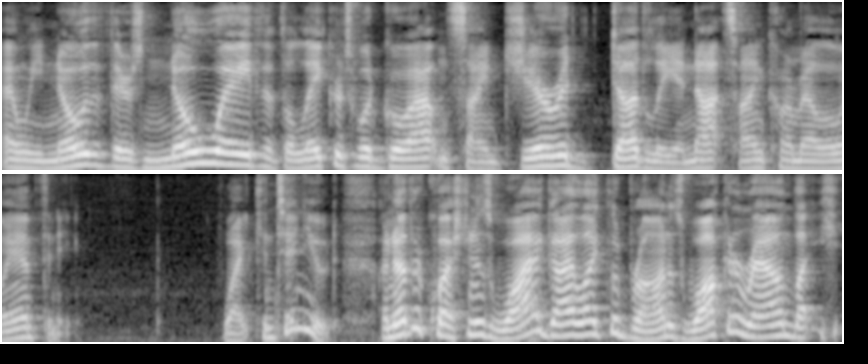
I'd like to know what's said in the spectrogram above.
and we know that there's no way that the Lakers would go out and sign Jared Dudley and not sign Carmelo Anthony. White continued. Another question is why a guy like LeBron is walking around like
